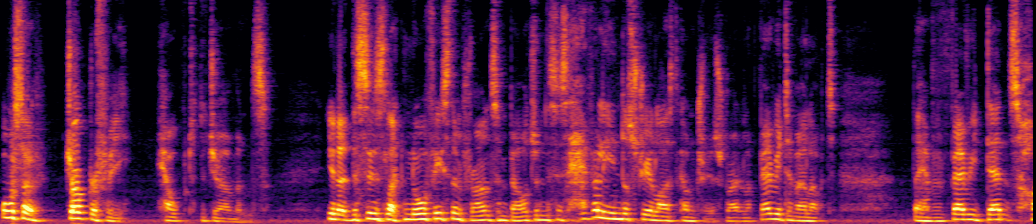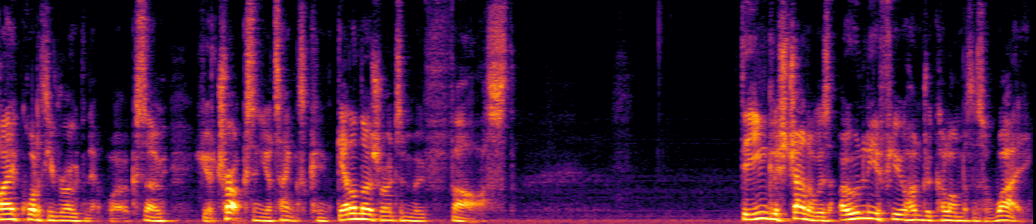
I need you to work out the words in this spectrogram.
Also, geography helped the Germans. You know, this is like northeastern France and Belgium. This is heavily industrialized countries, right? Like very developed. They have a very dense, high quality road network, so your trucks and your tanks can get on those roads and move fast. The English Channel is only a few hundred kilometers away,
